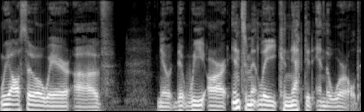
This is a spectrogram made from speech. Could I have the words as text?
we also aware of you know, that we are intimately connected in the world.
